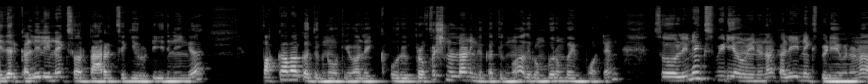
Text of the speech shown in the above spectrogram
either Kali Linux or Parrot security இது நீங்கள் பக்காவாக கத்துக்கணும். ஓகேவா? லைக் ஒரு ப்ரொஃபஷனலாக நீங்க கத்துக்கணும். அது ரொம்ப ரொம்ப இம்பார்ட்டன்ட். ஸோ லினக்ஸ் வீடியோ வேணும்னா, கலி லினக்ஸ் வீடியோ வேணும்னா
